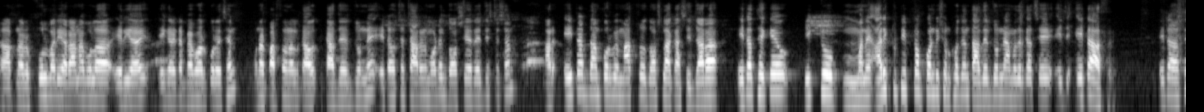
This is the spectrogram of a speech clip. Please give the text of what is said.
আপনার ফুলবাড়িয়া, রানাবোলা এরিয়ায় এই গাড়িটা ব্যবহার করেছেন। ওনার পার্সোনাল কাজের জন্য। এটা হচ্ছে চারের মডেল দশের রেজিস্ট্রেশন আর এইটার দাম পড়বে মাত্র দশ লাখ আশি। যারা এটা থেকেও একটু মানে আরেকটু টিপটপ কন্ডিশন খোঁজেন, তাদের জন্য আমাদের কাছে এই যে এটা আছে। এটা আছে,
